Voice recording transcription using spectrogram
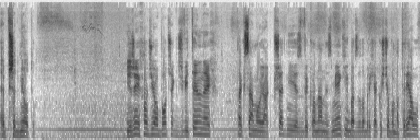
e, przedmiotu. Jeżeli chodzi o boczek drzwi tylnych, tak samo jak przedni jest wykonany z miękkich, bardzo dobrych jakościowo materiałów.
